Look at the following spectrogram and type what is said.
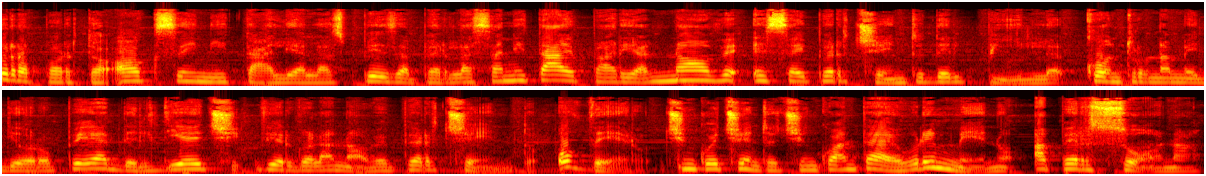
il rapporto Ox in Italia la spesa per la sanità è pari al 9,6% del PIL contro una media europea del 10,9%, ovvero 550 euro in meno a persona.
